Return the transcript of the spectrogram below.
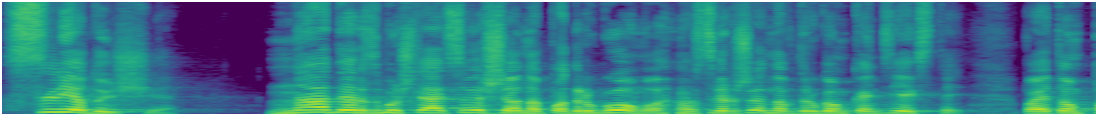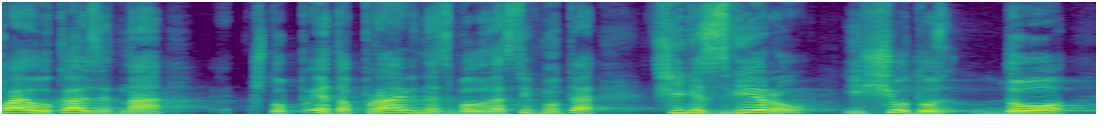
следующая. Надо размышлять совершенно по-другому, совершенно в другом контексте. Поэтому Павел указывает на, чтобы эта праведность была достигнута через веру, еще до, до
